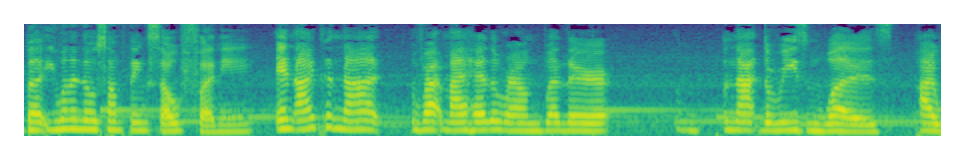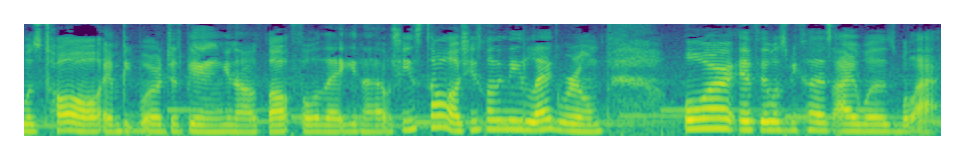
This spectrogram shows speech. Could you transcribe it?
But you want to know something so funny? And I could not wrap my head around whether not the reason was I was tall and people are just being, you know, thoughtful that, you know, she's tall, she's going to need leg room. Or if it was because I was black.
